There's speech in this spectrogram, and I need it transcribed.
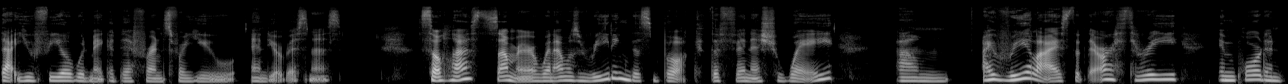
that you feel would make a difference for you and your business. So, last summer, when I was reading this book, The Finnish Way, um, I realized that there are three important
